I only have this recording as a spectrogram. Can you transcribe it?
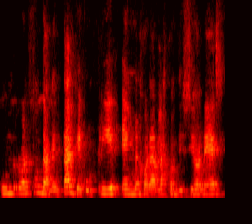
un rol fundamental que cumplir en mejorar las condiciones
